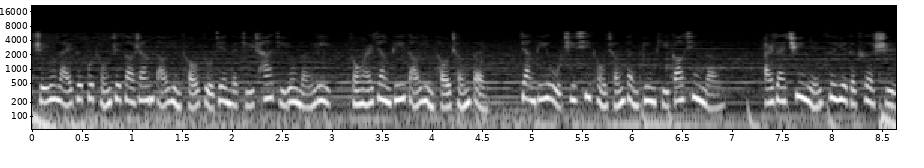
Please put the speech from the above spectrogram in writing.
使用来自不同制造商导引头组件的即插即用能力，从而降低导引头成本，降低武器系统成本并提高性能。而在去年四月的测试。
